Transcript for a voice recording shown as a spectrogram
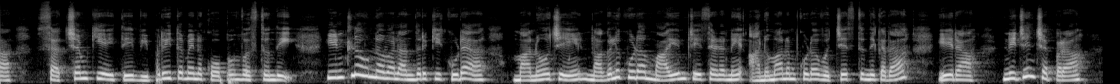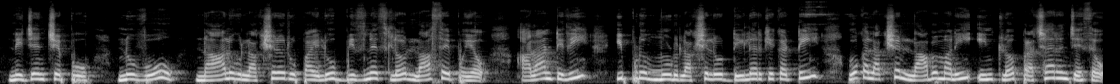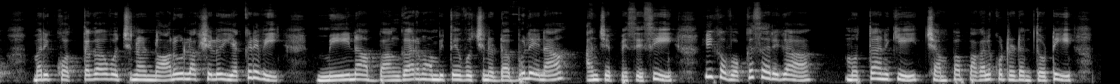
సత్యంకి అయితే విపరీతమైన కోపం వస్తుంది. ఇంట్లో ఉన్న వాళ్ళందరికీ కూడా మనోజే నగలు కూడా మాయం చేశాడనే అనుమానం కూడా వచ్చేస్తుంది కదా? ఏరా నిజం చెప్పరా? నిజం చెప్పు. నువ్వు నాలుగు లక్షల రూపాయలు బిజినెస్లో లాస్ అయిపోయావు. అలాంటిది ఇప్పుడు మూడు లక్షలు డీలర్కి కట్టి ఒక లక్ష లాభమని ఇంట్లో ప్రచారం చేసావు మరి కొత్తగా వచ్చిన నాలుగు లక్షలు ఎక్కడివి? మీనా బంగారం అమ్మితే వచ్చిన డబ్బులేనా? అని చెప్పేసేసి ఇక ఒక్కసారిగా మొత్తానికి చంప పగలకొట్టడంతో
